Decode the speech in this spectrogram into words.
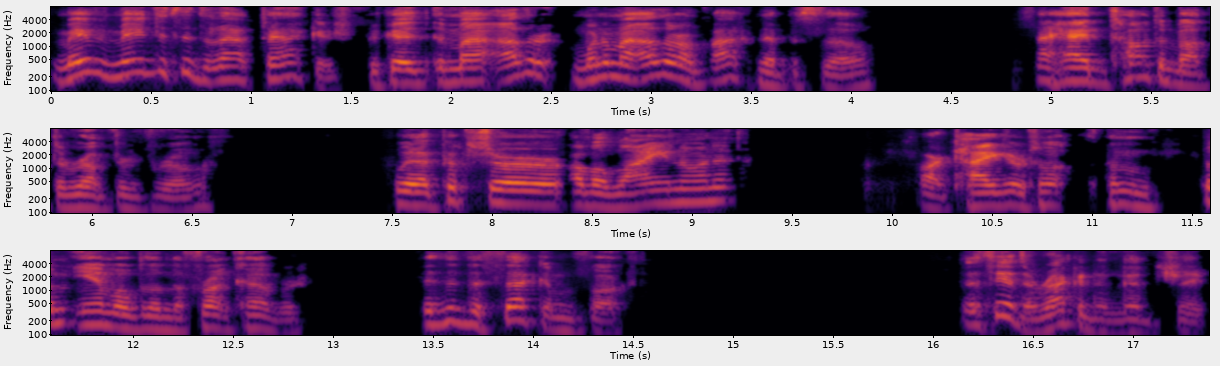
Maybe maybe this is the last package because in my other one of my other unboxing episodes, I had talked about the Rumford Room with a picture of a lion on it or a tiger or some some, some animal on the front cover. This is the second book. Let's see if the record in good shape.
